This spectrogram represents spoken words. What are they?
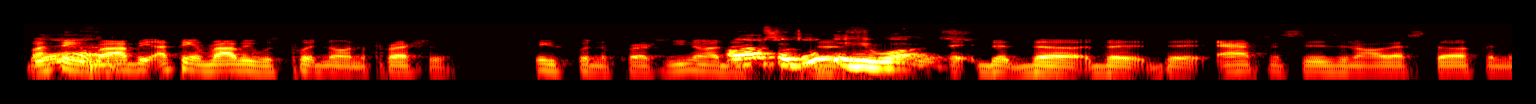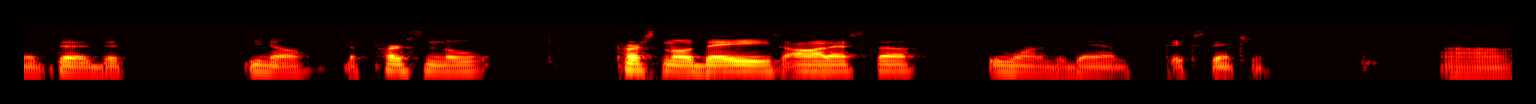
But I think Robby, I think Robby was putting on the pressure. I think he's putting the pressure. You know, the, Oh, absolutely, the- he was. the, the the the the absences and all that stuff and the, the the you know the personal personal days all that stuff he wanted the damn extension. Uh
